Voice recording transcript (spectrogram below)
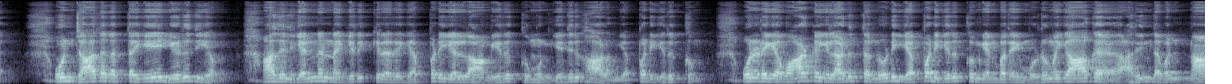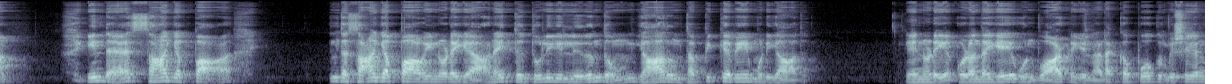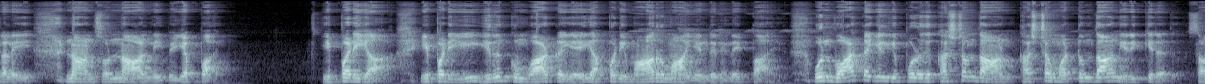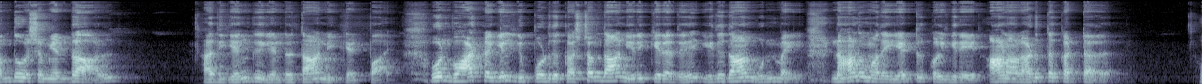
உன் ஜாதகத்தையே எழுதியவன் அதில் என்னென்ன இருக்கிறது எப்படியெல்லாம் இருக்கும் உன் எதிர்காலம் எப்படி இருக்கும் உன்னுடைய வாழ்க்கையில் அடுத்த நொடி எப்படி இருக்கும் என்பதை முழுமையாக அறிந்தவன் நான். இந்த சாயப்பா இந்த சாயப்பாவினுடைய அனைத்து துளியிலிருந்தும் யாரும் தப்பிக்கவே முடியாது. என்னுடைய குழந்தையே உன் வாழ்க்கையில் நடக்கப் போகும் விஷயங்களை நான் சொன்னால் நீ வியப்பாய். இப்படியா? இப்படி இருக்கும் வாழ்க்கையை அப்படி மாறுமா என்று நினைப்பாய். உன் வாழ்க்கையில் இப்பொழுது கஷ்டம்தான் கஷ்டம் மட்டும்தான் இருக்கிறது. சந்தோஷம் என்றால் அது எங்கு என்று தான் நீ கேட்பாய். உன் வாழ்க்கையில் இப்பொழுது கஷ்டம்தான் இருக்கிறது இதுதான் உண்மை. நானும் அதை ஏற்றுக்கொள்கிறேன். ஆனால் அடுத்த கட்ட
